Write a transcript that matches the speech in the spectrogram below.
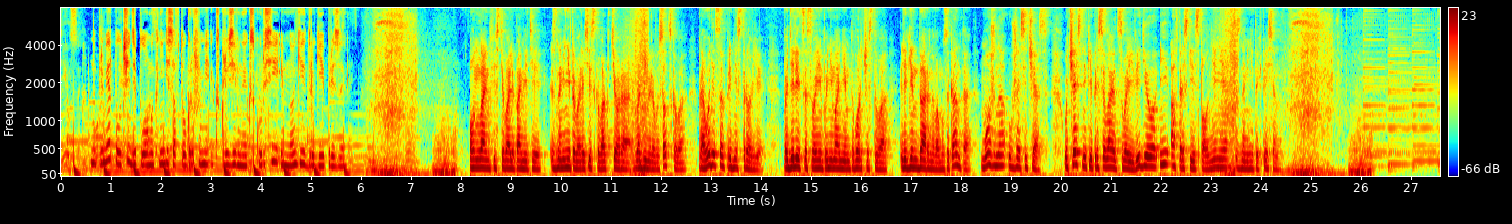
Например, получить дипломы, книги с автографами, эксклюзивные экскурсии и многие другие призы. Онлайн-фестиваль памяти знаменитого российского актера Владимира Высоцкого проводится в Приднестровье. Поделиться своим пониманием творчества легендарного музыканта можно уже сейчас. Участники присылают свои видео и авторские исполнения знаменитых песен.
